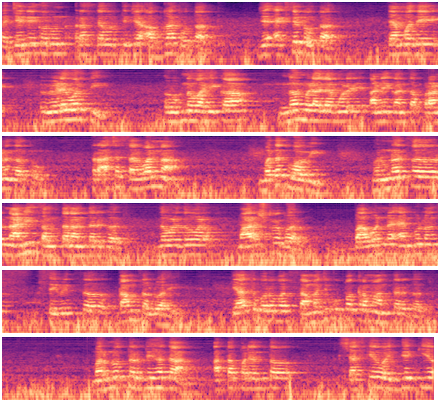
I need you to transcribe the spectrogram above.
का जेणेकरून रस्त्यावरती जे अपघात होतात जे ॲक्सिडेंट होतात त्यामध्ये वेळेवरती रुग्णवाहिका न मिळाल्यामुळे अनेकांचा प्राण जातो. तर अशा सर्वांना मदत व्हावी म्हणूनच नाणी संस्थानांतर्गत जवळजवळ महाराष्ट्रभर बावन्न ॲम्ब्युलन्स सेवेचं काम चालू आहे. त्याचबरोबर सामाजिक उपक्रमांतर्गत मरणोत्तर देहदान आतापर्यंत शासकीय वैद्यकीय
